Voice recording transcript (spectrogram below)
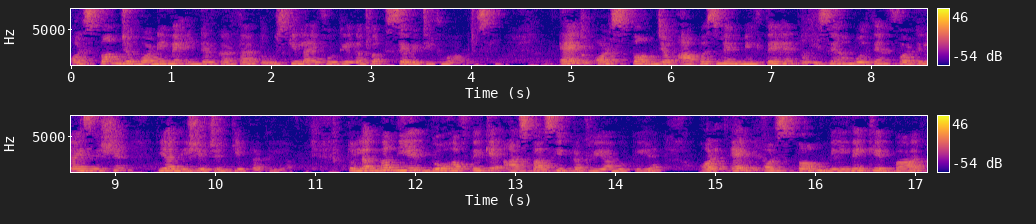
और स्पर्म जब बॉडी में एंटर करता है तो उसकी लाइफ होती है लगभग सेवेंटी टू आवर्स की। एग और स्पम जब आपस में मिलते हैं तो इसे हम बोलते हैं फर्टिलाइजेशन या निषेचन की प्रक्रिया। तो लगभग ये दो हफ़्ते के आसपास की प्रक्रिया होती है और एग और स्पर्म मिलने के बाद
